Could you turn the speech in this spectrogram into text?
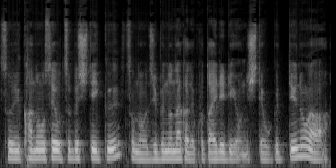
そういう可能性を潰していく、その自分の中で答えれるようにしておくっていうのが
